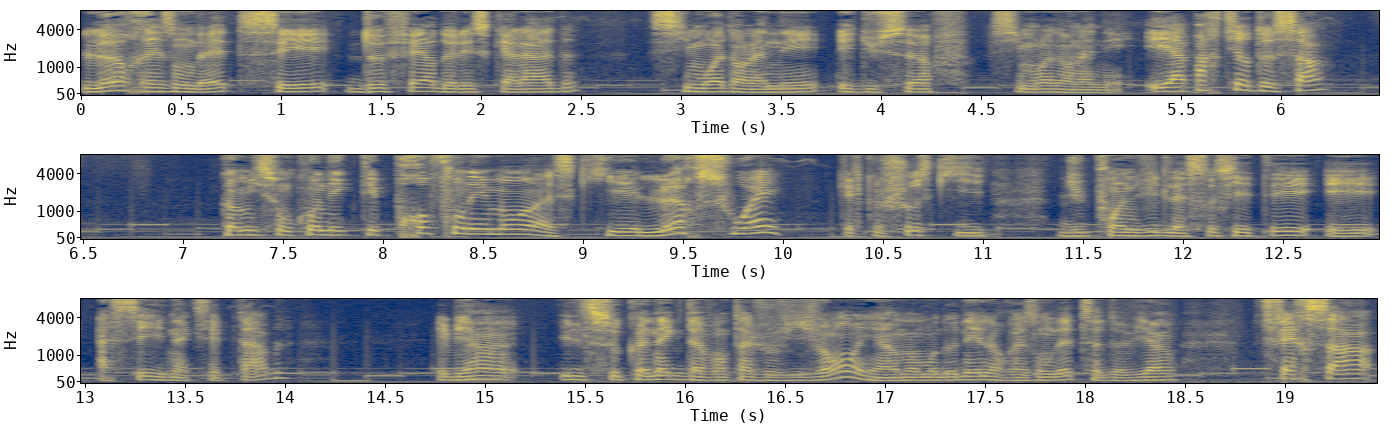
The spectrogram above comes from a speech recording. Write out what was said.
leur raison d'être, c'est de faire de l'escalade six mois dans l'année et du surf six mois dans l'année. Et à partir de ça, comme ils sont connectés profondément à ce qui est leur souhait, quelque chose qui, du point de vue de la société, est assez inacceptable, eh bien, ils se connectent davantage au vivant et à un moment donné, leur raison d'être, ça devient faire ça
